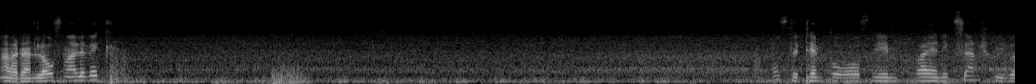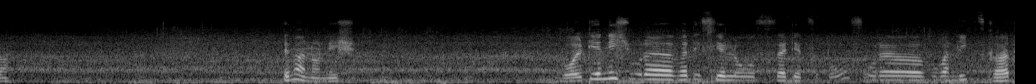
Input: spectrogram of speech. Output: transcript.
Aber dann laufen alle weg. Man musste Tempo rausnehmen, war ja nichts anspielbar. Immer noch nicht. Wollt ihr nicht oder was ist hier los? Seid ihr zu doof oder woran liegt es gerade?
